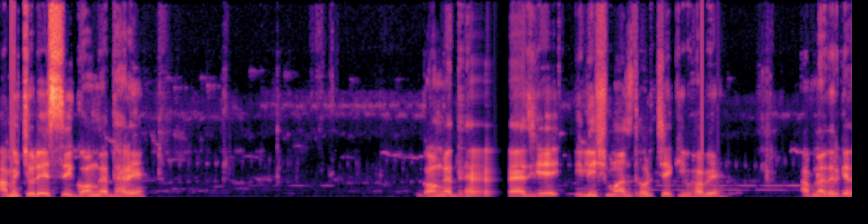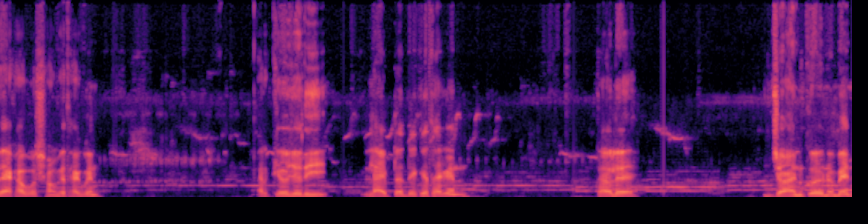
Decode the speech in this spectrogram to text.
আমি চলে এসেছি গঙ্গার ধারে। গঙ্গার ধারে আজকে ইলিশ মাছ ধরছে কীভাবে, আপনাদেরকে দেখাবো, সঙ্গে থাকবেন। আর কেউ যদি লাইভটা দেখে থাকেন, তাহলে জয়েন করে নেবেন।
